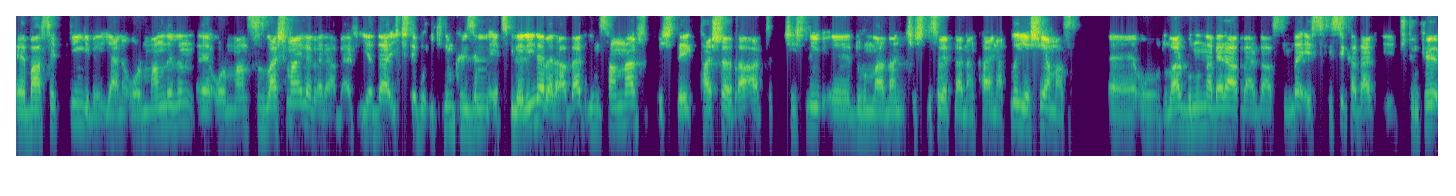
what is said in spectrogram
e, bahsettiğin gibi yani ormanların e, ormansızlaşmayla beraber ya da işte bu iklim krizinin etkileriyle beraber insanlar işte taşrada artık çeşitli e, durumlardan, çeşitli sebeplerden kaynaklı yaşayamaz e, oldular. Bununla beraber de aslında eskisi kadar e, çünkü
